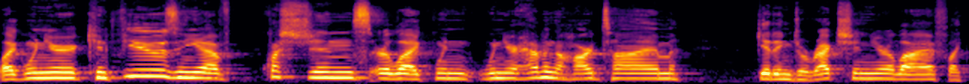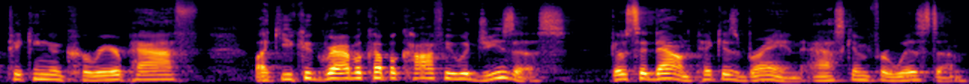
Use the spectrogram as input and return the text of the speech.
Like when you're confused and you have questions, or like when, when you're having a hard time getting direction in your life, like picking a career path, like you could grab a cup of coffee with Jesus. Go sit down, pick his brain, ask him for wisdom.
